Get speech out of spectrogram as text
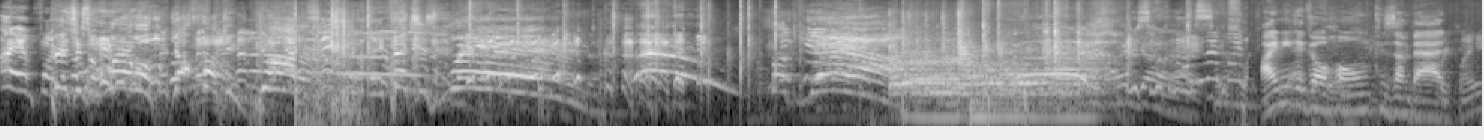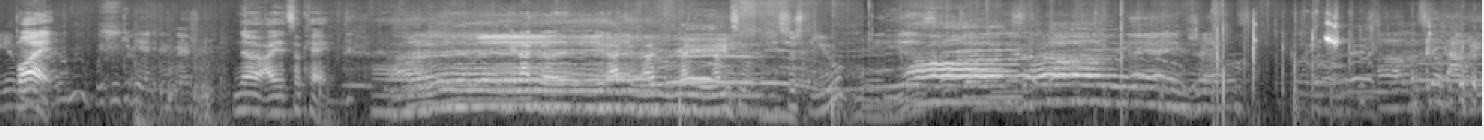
I am fucking. Bitch is a werewolf! Y'all fucking got I need to go home because I'm bad. But We can give you an Uber. no, I, it's okay. You're not gonna. You're not gonna. I'm, I'm, I'm, it's just you. Arms of the angels. Let's go that way.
